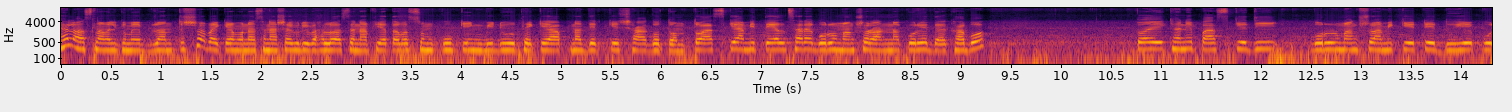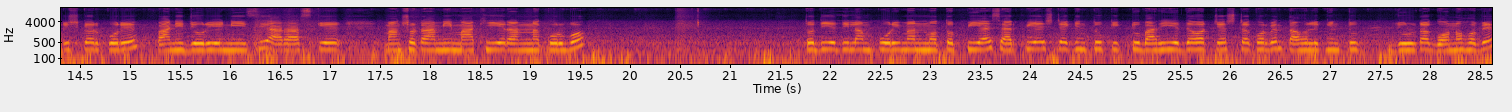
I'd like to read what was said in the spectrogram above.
হ্যালো আসসালামু আলাইকুম এভরান তো সবাই কেমন আছেন? আশা করি ভালো আছেন। আফিয়া তাবাসুম কুকিং ভিডিও থেকে আপনাদেরকে স্বাগতম। তো আজকে আমি তেল ছাড়া গরুর মাংস রান্না করে দেখাবো। তো এখানে পাঁচ কেজি গরুর মাংস আমি কেটে ধুয়ে পরিষ্কার করে পানি জড়িয়ে নিয়েছি। আর আজকে মাংসটা আমি মাখিয়ে রান্না করব। তো দিয়ে দিলাম পরিমাণ মতো পেঁয়াজ। আর পেঁয়াজটা কিন্তু একটু বাড়িয়ে দেওয়ার চেষ্টা করবেন, তাহলে কিন্তু ঝুলটা ঘন হবে।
